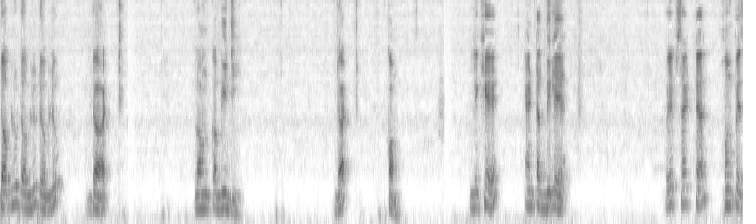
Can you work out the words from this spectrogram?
W W W dot Lanka BD dot com লিখে এন্টার দিলে ওয়েবসাইটটার হোম পেজ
